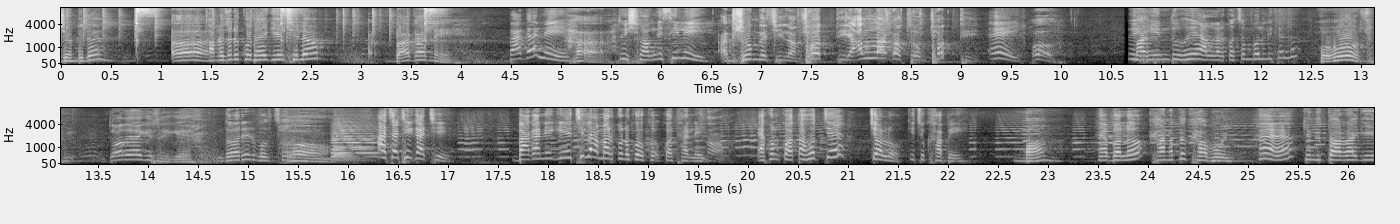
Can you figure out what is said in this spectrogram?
জন্ডুদা আমরা যেন কোথায় গিয়েছিলাম? বাগানে। বাগানে? হ্যাঁ। তুই সঙ্গে ছিলি? আমি সঙ্গে ছিলাম সত্যি আল্লাহ কসম সত্যি। এই। ও। তুই হিন্দু হয়ে আল্লাহর কসম বললি কেন? ও দরে গেছে গে দরের বলছো? হ্যাঁ। আচ্ছা ঠিক আছে। বাগানে গিয়েছিলে আমার কোনো কথা নেই। এখন কথা হচ্ছে চলো কিছু খাবে। মা হ্যাঁ বলো। খানা তো খাবোই। হ্যাঁ। কিন্তু তার আগে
